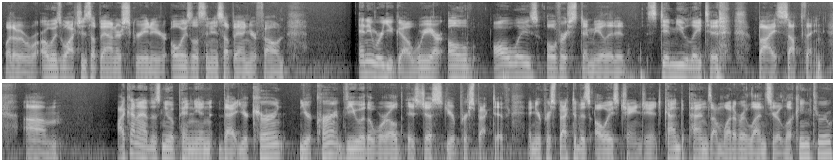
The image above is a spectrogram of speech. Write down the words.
Whether we're always watching something on our screen or you're always listening to something on your phone, anywhere you go, we are all, always overstimulated, stimulated by something. Um, I kind of have this new opinion that your current your current view of the world is just your perspective, and your perspective is always changing. It kind of depends on whatever lens you're looking through,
